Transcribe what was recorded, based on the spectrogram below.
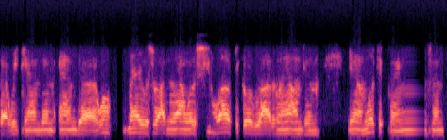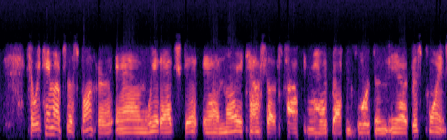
that weekend, and and uh, well, Mary was riding around with us. She loved to go ride around and you know and look at things, and so we came up to this bunker and we had edged it, and Mary kind of starts talking her head back and forth, and you know at this point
